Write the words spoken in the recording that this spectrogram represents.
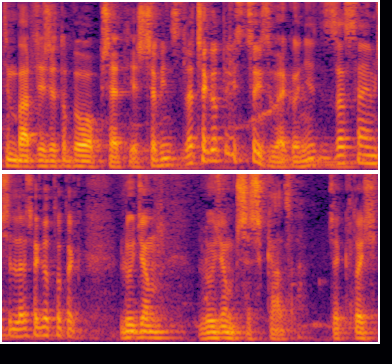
tym bardziej, że to było przed jeszcze, więc dlaczego to jest coś złego? Nie zastanawiam się, dlaczego to tak ludziom, ludziom przeszkadza. Że ktoś,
